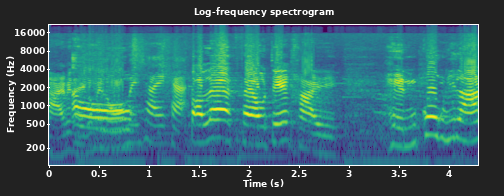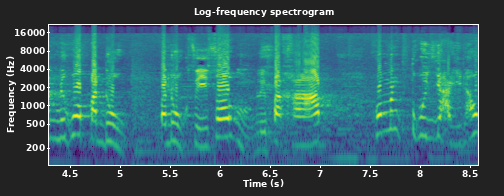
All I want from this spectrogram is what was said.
หายไปไหนอ๋ก็ไม่รู้ อไม่ใช่ค่ะ ตอนแรกแซวเจ๊ไข่ เห็นกุ้งที่ร้านนึกว่าปลาดุกปลาดุกสีส้มหรือปลาคาร์ฟ เพราะมันตัวใหญ่เท่า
